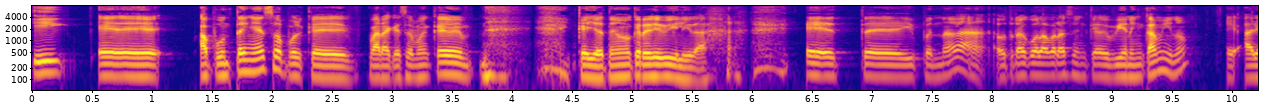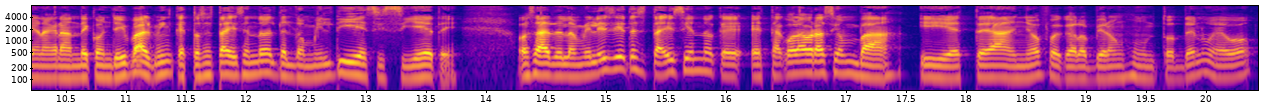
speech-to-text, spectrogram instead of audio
Y eh, apunten eso porque para que sepan que, que yo tengo credibilidad. Este, y pues nada, otra colaboración que viene en camino. Es Ariana Grande con J Balvin. Que esto se está diciendo desde el 2017. O sea, desde el 2017 se está diciendo que esta colaboración va y este año fue que los vieron juntos de nuevo.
